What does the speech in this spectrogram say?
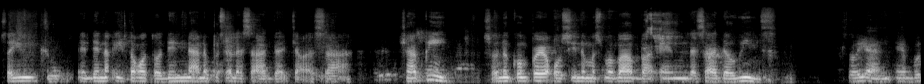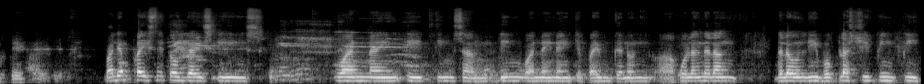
sa YouTube and then nakita ko to then naano pa sa Lazada at sa Shopee. So nag-compare ako sino mas mababa and Lazada wins. So yan Ebotech. Bali ang price nito guys is 1918 something 1995 ganun. Uh, kulang na lang 2,000 plus shipping fee.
